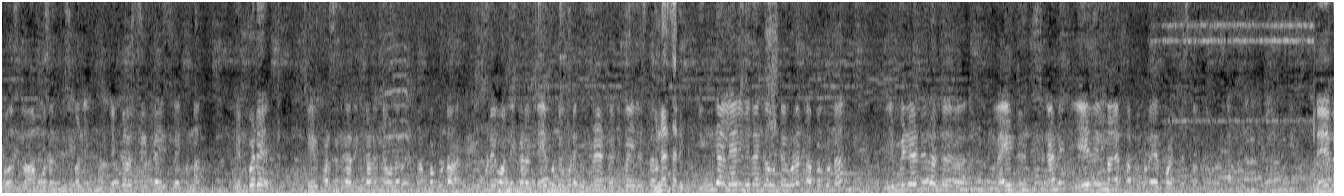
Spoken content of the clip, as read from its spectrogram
కౌన్సిల్ ఆమోదం తీసుకొని ఎక్కడ స్ట్రీట్ లైట్స్ లేకుండా ఎంబడే చైర్పర్సన్ గారు ఇక్కడనే ఉన్నారు తప్పకుండా ఇప్పుడే వాళ్ళు ఇక్కడ లేకుండా కూడా ఇమ్మీడియట్ వెరిఫై. చేస్తారు ఇంకా లేని విధంగా ఉంటే కూడా తప్పకుండా ఇమ్మీడియట్ లైటింగ్స్ కానీ ఏది ఉన్నా కానీ తప్పకుండా ఏర్పాటు చేస్తాం కాబట్టి. నేను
